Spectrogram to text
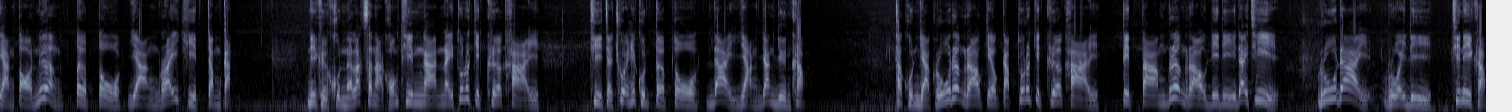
อย่างต่อเนื่องเติบโตอย่างไร้ขีดจำกัด นี่คือคุณลักษณะของทีมงานในธุรกิจเครือข่าย ที่จะช่วยให้คุณเติบโตได้อย่างยั่งยืนครับ ถ้าคุณอยากรู้เรื่องราวเกี่ยวกับธุรกิจเครือข่าย ติดตามเรื่องราวดี ๆ ได้ที่ รู้ได้รวยดีที่นี่ครับ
